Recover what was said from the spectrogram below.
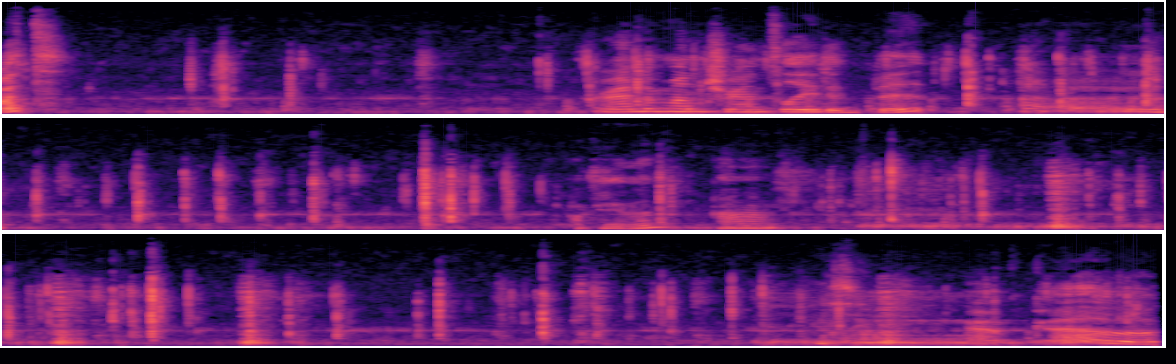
What? Random untranslated bit? Uh, okay then. Um. Oh.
